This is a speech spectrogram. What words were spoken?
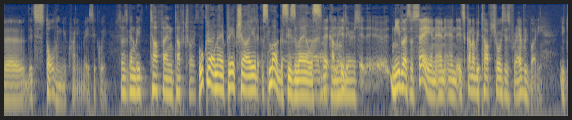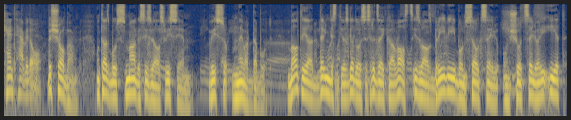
uh, it's stalling Ukraine basically. So it's going to be tough and tough choices. Ukrainai priekšā ir smagas izvēles. Years. it- it- needless to say, and, and, and it's going to be tough choices for everybody. You can't have it all. Bez šaubām, un tās būs smagas izvēles visiem. Visu nevar dabūt. Baltijā 90. gados es redzēju, kā valsts izvēlas brīvību un savu ceļu, un šo ceļu arī iet.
